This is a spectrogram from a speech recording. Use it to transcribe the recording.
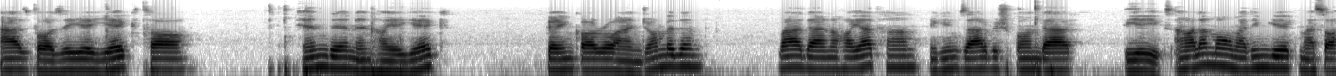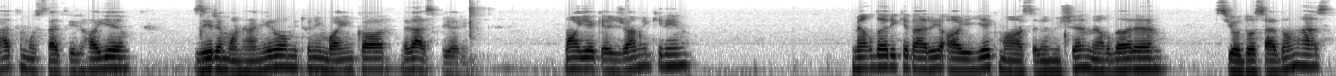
از بازه یک تا end منهای یک به این کار رو انجام بده. و در نهایت هم میگیم ضربش کن در dx عملا ما اومدیم یک مساحت مستطیل های زیر منحنی رو می‌تونیم با این کار به دست بیاریم. ما یک اجرا می‌گیریم. مقداری که برای آیه یک محاسبه میشه مقدار 32 صدم هست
